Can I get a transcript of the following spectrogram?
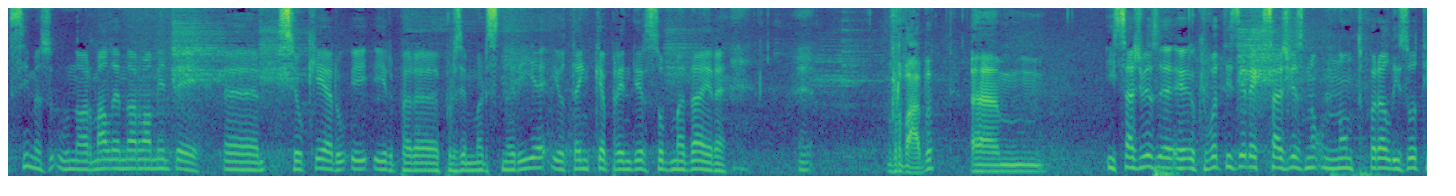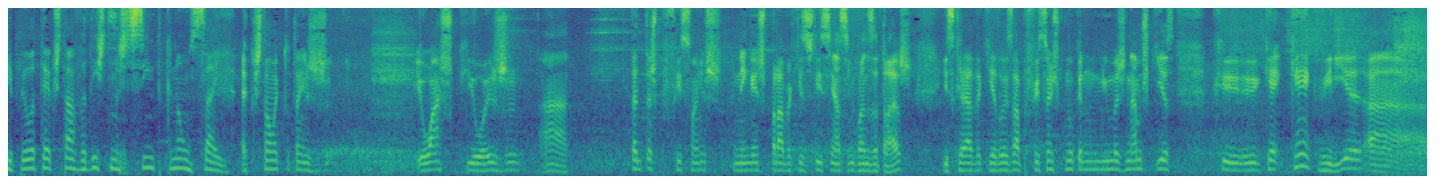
Sim, mas o normal é normalmente é uh, se eu quero ir para, por exemplo, marcenaria, eu tenho que aprender sobre madeira. Uh, Verdade. Um... Isso às vezes, eh, o que vou te dizer é que se às vezes não, não te paralisou, tipo, eu até gostava disto, mas Sim. sinto que não sei. A questão é que tu tens. Eu acho que hoje há tantas profissões que ninguém esperava que existissem há 5 anos atrás e se calhar daqui a dois há profissões que nunca imaginámos que ia. Que, que, quem é que diria há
